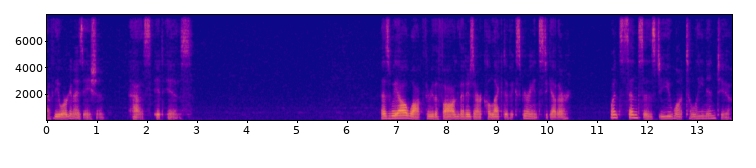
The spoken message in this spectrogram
of the organization as it is. As we all walk through the fog that is our collective experience together, what senses do you want to lean into?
